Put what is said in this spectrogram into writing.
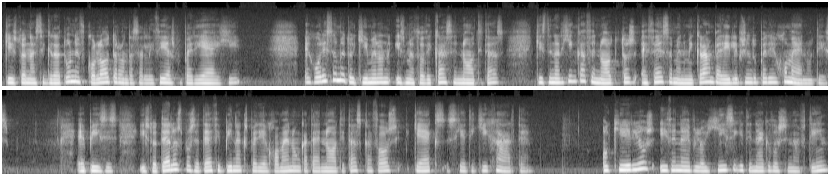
και στο να συγκρατούν ευκολότερον τας αληθείας που περιέχει, Εχωρίσαμε το κείμενο εις μεθοδικά ενότητα και στην αρχή καθενότητος εθέσαμε μικρά περίληψη του περιεχομένου της. Επίσης, εις το τέλος προσετέθη πίναξ περιεχομένων κατά ενότητας καθώς και εξ σχετική χάρτε. Ο Κύριος είδε να ευλογήσει για την έκδοση αυτήν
